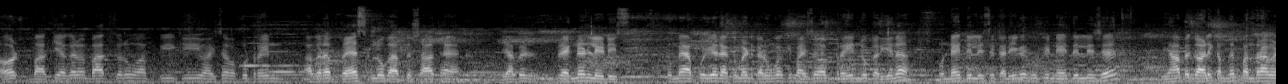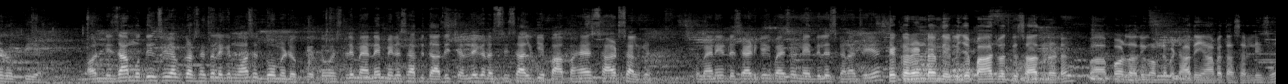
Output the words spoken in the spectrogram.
और बाकी अगर मैं बात करूँ आपकी कि भाई साहब, आपको ट्रेन अगर आप वयस्क लोग आपके साथ हैं या फिर प्रेग्नेंट लेडीज़ तो मैं आपको ये रेकमेंड करूँगा कि भाई साहब, आप ट्रेन जो करिए ना, वो नई दिल्ली से करिएगा, क्योंकि नई दिल्ली से यहाँ पे गाड़ी कम से कम पंद्रह मिनट रुकती है। और निज़ामुद्दीन से भी आप कर सकते हैं, लेकिन वहाँ से दो मिनट रुकती है। तो इसलिए मैंने, मेरे साथ भी दादी चल रही है अस्सी साल की पापा है, साठ साल के तो मैंने डिसाइड किया कि भाई साहब, नई दिल्ली से करना चाहिए। ये करंट टाइम देख लीजिए, पाँच बज के सात मिनट है। पापा और दादी को हमने बिठा दिया यहाँ पे तसल्ली से,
